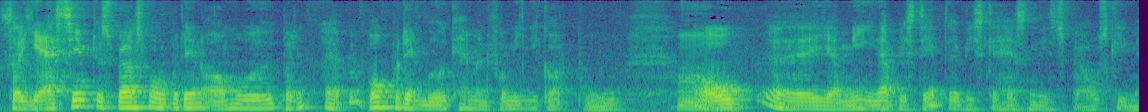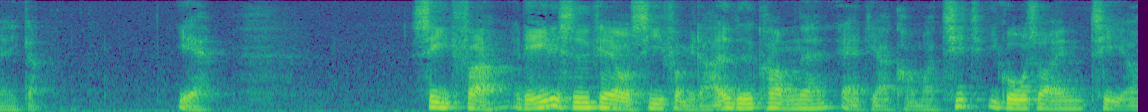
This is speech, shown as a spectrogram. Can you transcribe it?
Så ja, simple spørgsmål på den område, på den, øh, brugt på den måde, kan man formentlig godt bruge. Mm. Og øh, jeg mener bestemt, at vi skal have sådan et spørgeskema i gang. Ja. Set fra ene side kan jeg jo sige for mit eget vedkommende, at jeg kommer tit i godsøjne til at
